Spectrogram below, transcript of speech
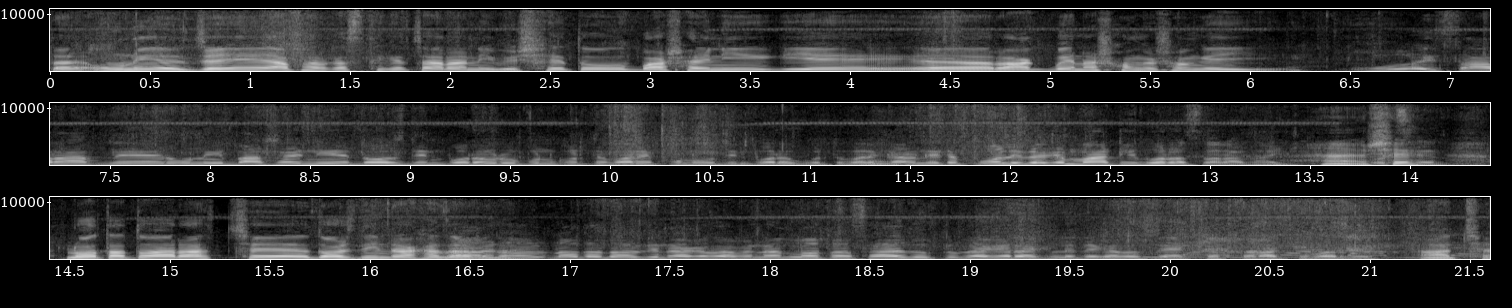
তা উনি যে আপনার কাছ থেকে চারা নিবে সে তো বাসায় নিয়ে গিয়ে রাখবে না সঙ্গে সঙ্গেই ওই চারা আপনার উনি বাসায় নিয়ে দশ দিন পরেও রোপণ করতে পারে পনেরো দিন পরেও করতে পারে। কারণ এটা পলি ব্যাগে মাটি ভরা চারা ভাই হ্যাঁ সে লতা তো আর হচ্ছে দশ দিন রাখা যাবে না। লতা দশ দিন রাখা যাবে না লতা ছায়াযুক্ত জায়গায় রাখলে দেখা যাচ্ছে এক সপ্তাহ রাখতে পারবে। আচ্ছা।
